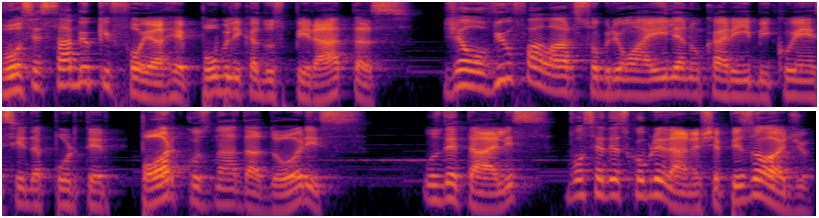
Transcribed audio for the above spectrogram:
Você sabe o que foi a República dos Piratas? Já ouviu falar sobre uma ilha no Caribe conhecida por ter porcos nadadores? Os detalhes você descobrirá neste episódio.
